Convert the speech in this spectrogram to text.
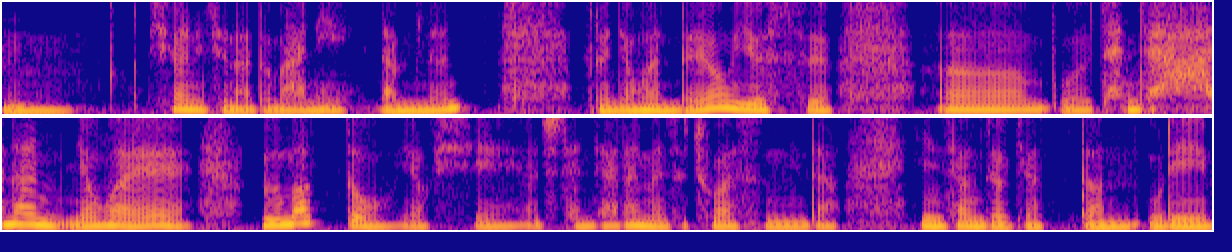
음, 시간이 지나도 많이 남는 그런 영화인데요. 유스. 어, 뭐 잔잔한 영화에 음악도 역시 아주 잔잔하면서 좋았습니다. 인상적이었던 우리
